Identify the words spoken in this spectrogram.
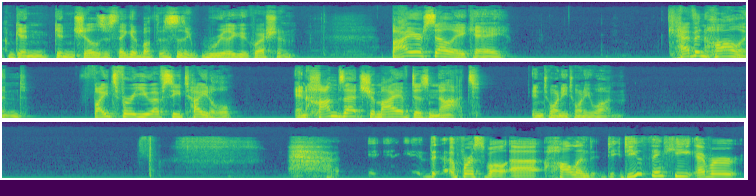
I'm getting getting chills just thinking about this. This is a really good question. Buy or sell, AK? Kevin Holland fights for a UFC title and Hamzat Chimaev does not in 2021? First of all, uh, Holland, do, do you think he ever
